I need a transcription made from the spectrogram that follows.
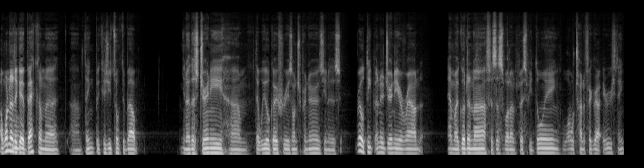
I wanted to Mm. go back on a um, thing because you talked about, you know, this journey um, that we all go through as entrepreneurs. You know, this real deep inner journey around, am I good enough? Is this what I'm supposed to be doing? While trying to figure out everything.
